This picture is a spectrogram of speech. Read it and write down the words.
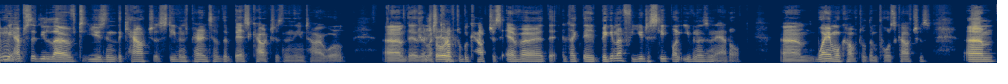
we Mm, absolutely loved using the couches. Steven's parents have the best couches in the entire world. Um, they're the most story. comfortable couches ever. They're, like they're big enough for you to sleep on even as an adult. Um, way more comfortable than Paul's couches. Um,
